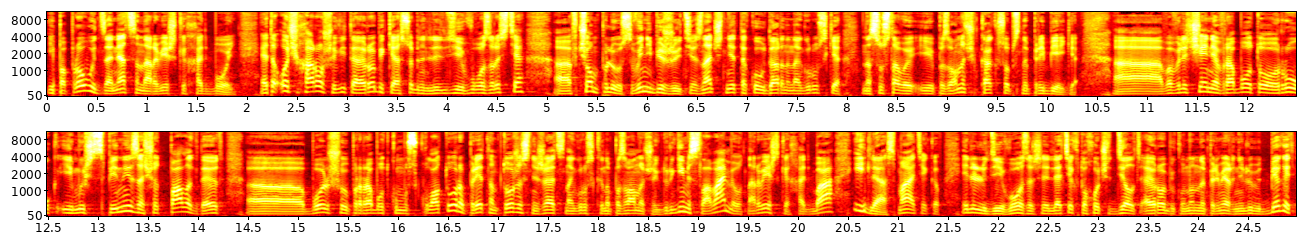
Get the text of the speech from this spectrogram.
и попробовать заняться норвежской ходьбой. Это очень хороший вид аэробики, особенно для людей в возрасте. А, в чем плюс? Вы не бежите, значит нет такой ударной нагрузки на суставы и позвоночник, как, собственно, при беге. А, вовлечение в работу рук и мышц спины за счет палок дает а, большую проработку мускулатуры, при этом тоже снижается нагрузка на позвоночник. Другими словами, вот норвежская ходьба и для астматиков, и для людей в возрасте, и для тех, кто хочет делать аэробику, но, например, не любит бегать,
